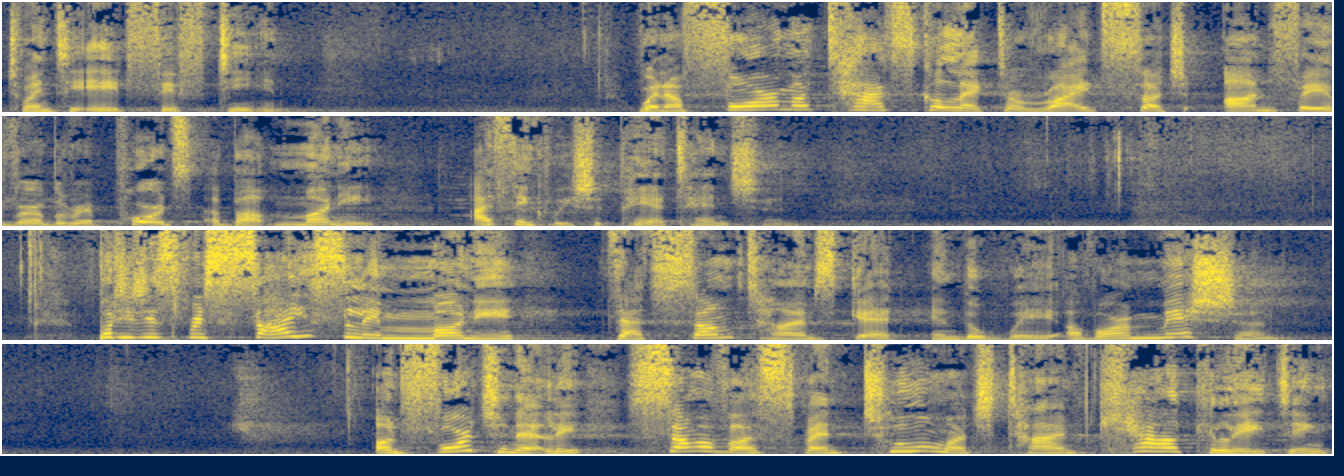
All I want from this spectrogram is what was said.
2815. When a former tax collector writes such unfavorable reports about money, I think we should pay attention. But it is precisely money that sometimes get in the way of our mission. Unfortunately, some of us spend too much time calculating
